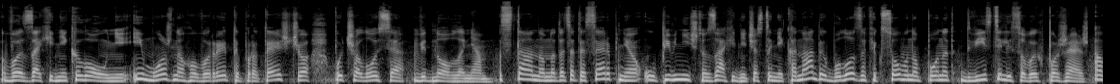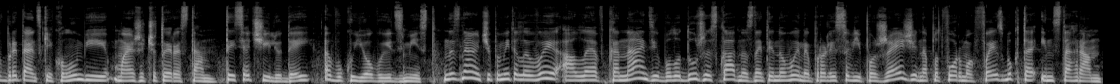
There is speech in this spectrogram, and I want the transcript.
в західній Келоуні, і можна говорити про те, що почалося відновлення. Станом на 20 серпня у північно-західній частині Канади було зафіксовано понад 200 лісових пожеж. А в Британській Колумбії майже 400. Тисячі людей евакуйовують з міст. Не знаю, чи помітили ви, але в Канаді було дуже складно знайти новини про лісові пожежі на платформах Facebook та Instagram.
